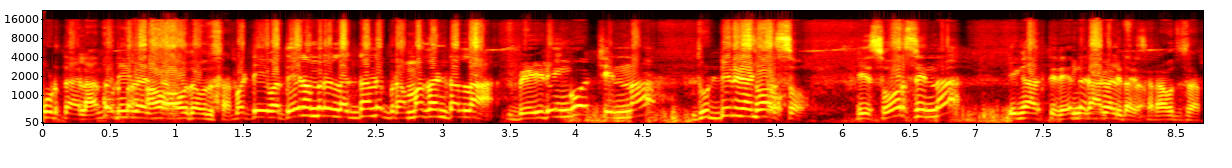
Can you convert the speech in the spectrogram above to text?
ಕೊಡ್ತಾ ಇಲ್ಲ ಅಂತ ಹೌದು, ಹೌದು, sir. ಬಟ್ ಇವತ್ತೇನಂದ್ರೆ ಲಗ್ನ ಅಂದ್ರೆ ಬ್ರಹ್ಮಗಂಟಲ್ಲ. ಬಿಲ್ಡಿಂಗು ಚಿನ್ನ ದುಡ್ಡಿನ ಈ ಸೋರ್ಸ್ ಇಂದ ಹಿಂಗಾಗ್ತಿದೆ ಸರ್. ಹೌದು ಸರ್.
